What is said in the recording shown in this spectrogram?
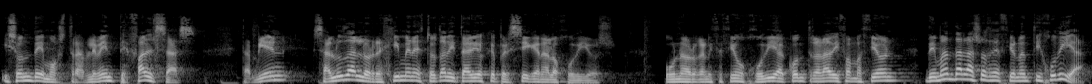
y son demostrablemente falsas. También saludan los regímenes totalitarios que persiguen a los judíos. Una organización judía contra la difamación demanda a la asociación antijudía.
